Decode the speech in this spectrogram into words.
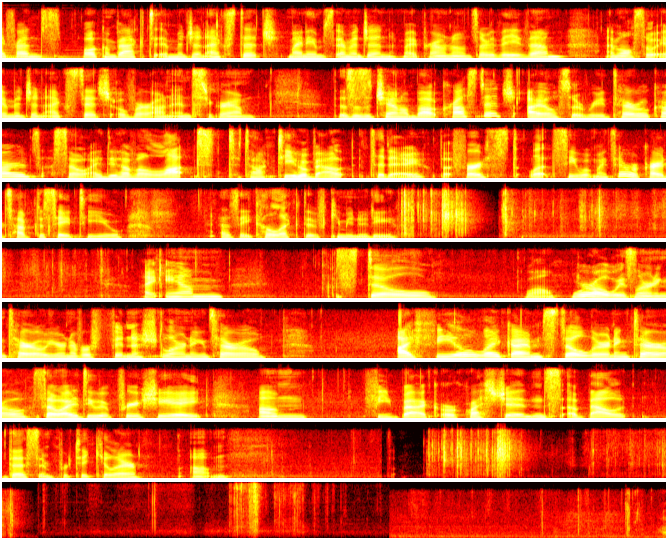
Hi friends, welcome back to Imogen X Stitch. My name's Imogen, my pronouns are they, them. I'm also Imogen X Stitch over on Instagram. This is a channel about cross stitch. I also read tarot cards, so I do have a lot to talk to you about today. But first, let's see what my tarot cards have to say to you as a collective community. I am still, well, we're always learning tarot. You're never finished learning tarot. I feel like I'm still learning tarot, so I do appreciate um, feedback or questions about this in particular. Um,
